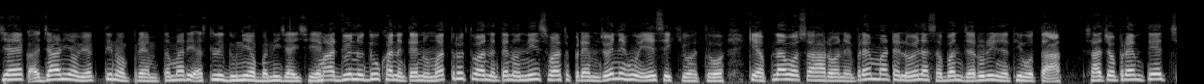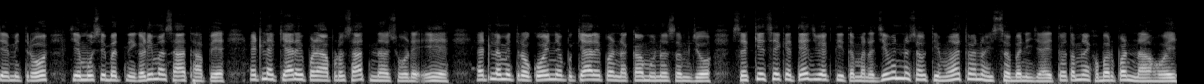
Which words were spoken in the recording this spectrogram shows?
જ્યાં એક અજાણ્યો વ્યક્તિનો પ્રેમ તમારી અસલી દુનિયા બની જાય છે. માધવીનું દુઃખ અને તેનું માતૃત્વ અને તેનો નિસ્વાર્થ પ્રેમ જોઈને હું એ શીખ્યો હતો કે અપનાવો સહારો અને પ્રેમ માટે લોહીના સંબંધ જરૂરી નથી હોતા. સાચો પ્રેમ તે જ છે મિત્રો, જે મુસીબતની ઘડીમાં સાથ આપે, એટલે ક્યારેય પણ આપણો સાથ ન છોડે એ. એટલે મિત્રો, કોઈને ક્યારેય પણ નકામું ન સમજો. શક્ય છે કે તે જ વ્યક્તિ તમારા જીવનનો સૌથી મહત્વનો હિસ્સો બની જાય, તો તમને ખબર પણ ના હોય.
